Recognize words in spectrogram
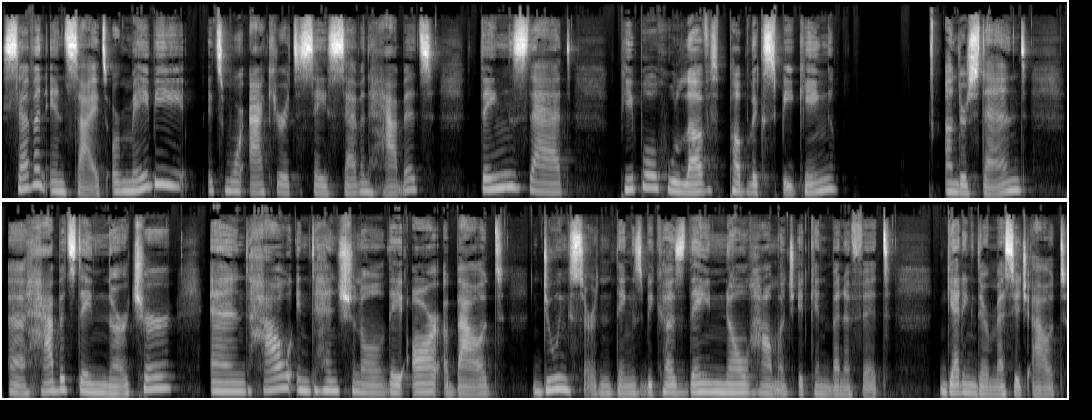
seven insights, or maybe it's more accurate to say seven habits, things that people who love public speaking understand. Uh, habits they nurture and how intentional they are about doing certain things because they know how much it can benefit getting their message out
